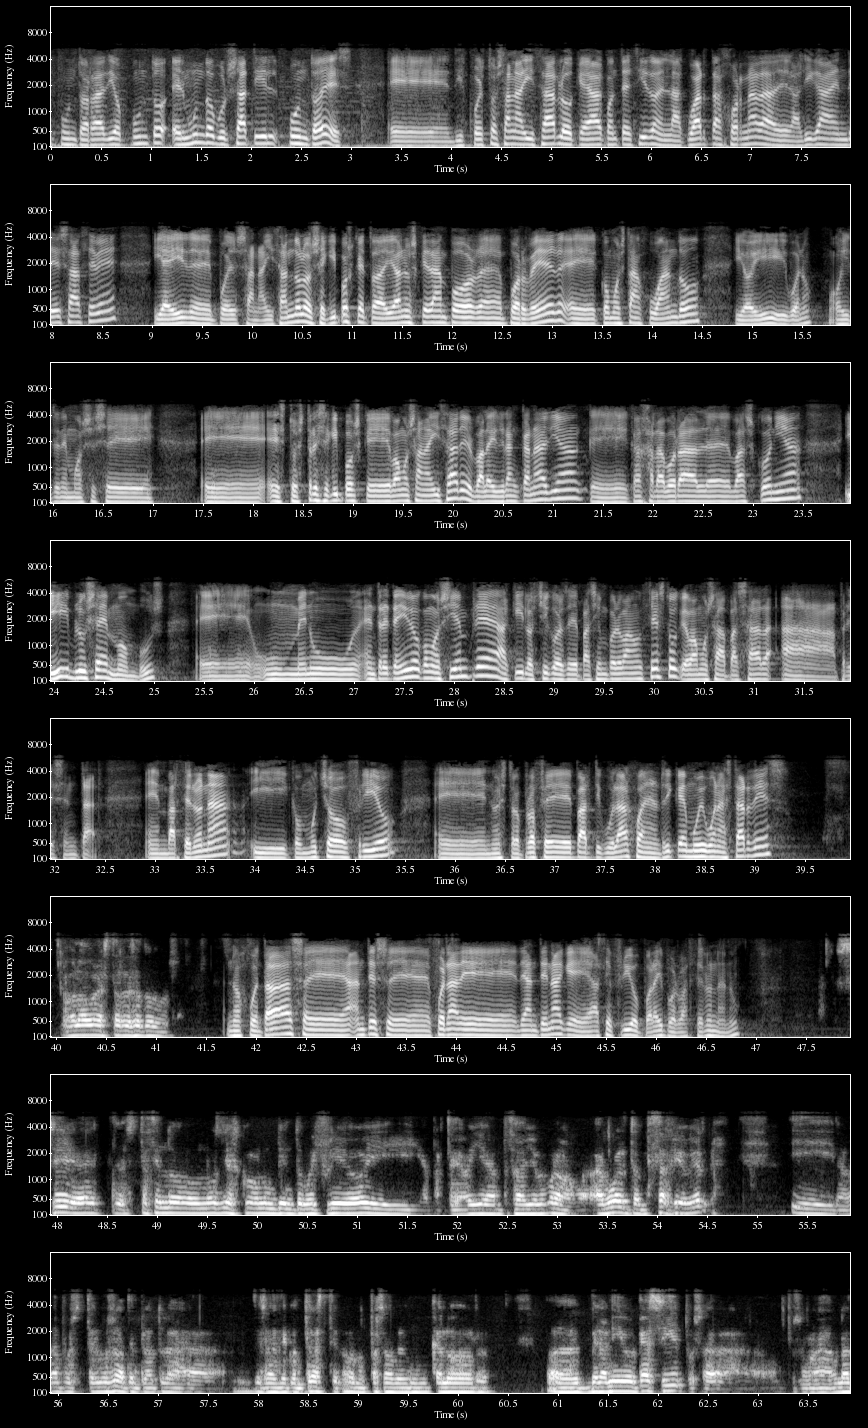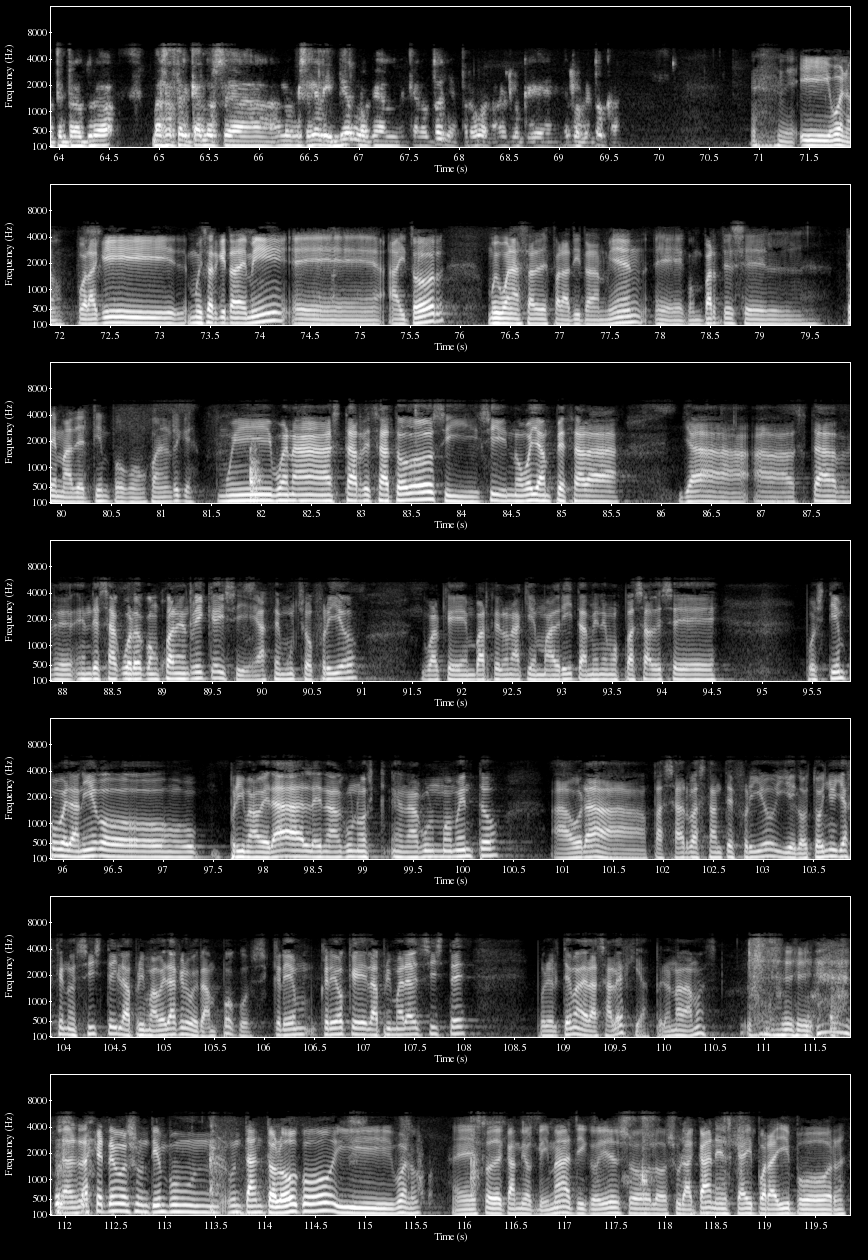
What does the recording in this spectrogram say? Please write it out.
mb.radio.elmundobursátil.es. Eh, dispuestos a analizar lo que ha acontecido en la cuarta jornada de la Liga Endesa ACB y ahí eh, pues analizando los equipos que todavía nos quedan por, eh, por ver, eh, cómo están jugando y hoy, bueno, hoy tenemos ese... estos tres equipos que vamos a analizar, el Balay Gran Canaria, Caja Laboral Vasconia y Bluse Monbus. un menú entretenido como siempre, aquí los chicos de Pasión por el Baloncesto que vamos a pasar a presentar. En Barcelona y con mucho frío, eh, nuestro profe particular, Juan Enrique. Muy buenas tardes. Hola, buenas tardes a todos. Nos contabas eh, antes, eh, fuera de, antena, que hace frío por ahí, por Barcelona, ¿no? Sí, está haciendo unos días con un viento muy frío y aparte de hoy ha empezado a llover, bueno, ha vuelto a empezar a llover y nada, pues tenemos una temperatura de esas de contraste, ¿no? Hemos pasado de un calor veraniego casi, pues a, pues una temperatura más acercándose a lo que sería el invierno que al, que al otoño, pero bueno, es lo que, es lo que toca. Y bueno, por aquí, muy cerquita de mí, eh, Aitor, muy buenas tardes para ti también. Eh, ¿Compartes el tema del tiempo con Juan Enrique? Muy buenas tardes a todos y sí, no voy a empezar a, ya a estar en desacuerdo con Juan Enrique y sí, hace mucho frío, igual que en Barcelona, aquí en Madrid, también hemos pasado ese pues tiempo veraniego primaveral en algunos en algún momento ahora pasar bastante frío y el otoño ya es que no existe y la primavera creo que tampoco. Creo, creo que la primavera existe por el tema de las alergias pero nada más. La verdad es que tenemos un tiempo un, un tanto loco y bueno esto del cambio climático y eso los huracanes que hay por allí por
